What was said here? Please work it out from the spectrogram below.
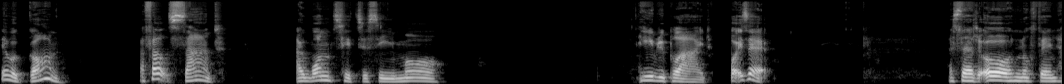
they were gone. I felt sad. I wanted to see more. He replied, What is it? I said, Oh, nothing.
